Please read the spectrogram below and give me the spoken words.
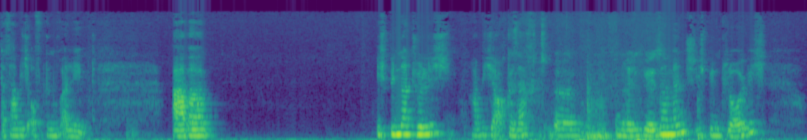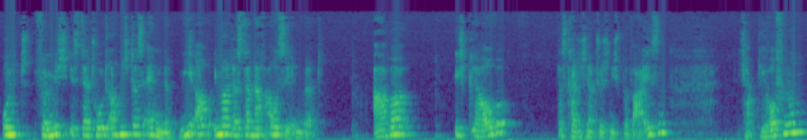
Das habe ich oft genug erlebt. Aber ich bin natürlich, habe ich ja auch gesagt, äh, ein religiöser Mensch, ich bin gläubig und für mich ist der Tod auch nicht das Ende, wie auch immer das danach aussehen wird. Aber ich glaube, das kann ich natürlich nicht beweisen. Ich habe die Hoffnung,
